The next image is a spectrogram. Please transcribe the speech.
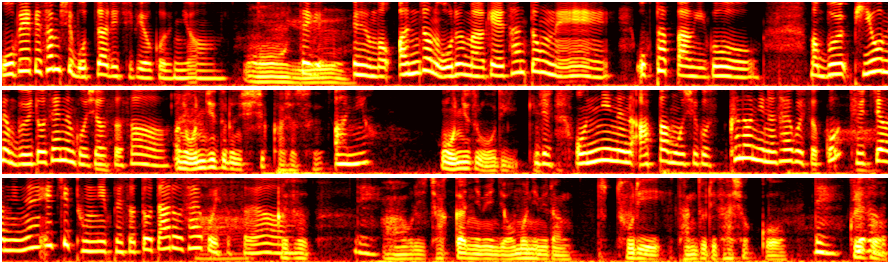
535짜리 집이었거든요. 어, 예. 되게 예, 막 완전 오르막에 산동네 옥탑방이고 막 물 비 오면 물도 새는 곳이었어서 아니 언니들은 시집 가셨어요? 아니요. 어, 언니들 어디 계시? 이제 언니는 아빠 모시고 큰 언니는 살고 있었고 둘째 언니는 일찍 독립해서 또 따로 살고 아, 있었어요. 그래서 네, 아 우리 작가님이 이제 어머님이랑 두- 둘이 단둘이 사셨고 네. 그래서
